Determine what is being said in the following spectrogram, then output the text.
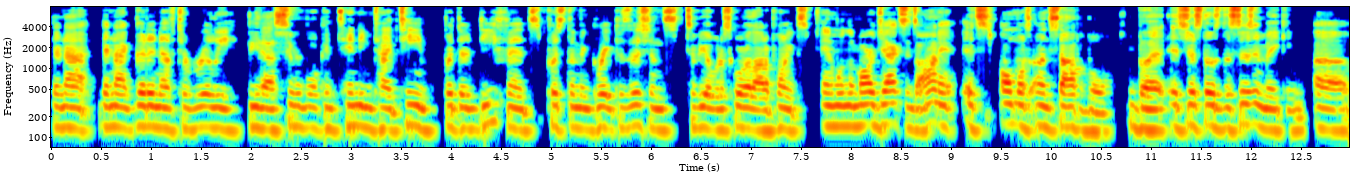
They're not they're not good enough to really be that Super Bowl contending type team. But their defense puts them in great positions to be able to score a lot of points. And when Lamar Jackson's on it, it's almost unstoppable. But it's just those decision making uh,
